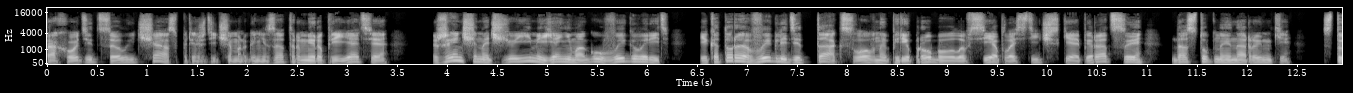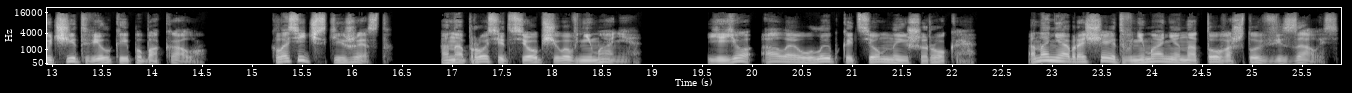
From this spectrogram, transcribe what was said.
Проходит целый час, прежде чем организатор мероприятия, женщина, чье имя я не могу выговорить, и которая выглядит так, словно перепробовала все пластические операции, доступные на рынке, стучит вилкой по бокалу. Классический жест. Она просит всеобщего внимания. Ее алая улыбка темная и широкая. Она не обращает внимания на то, во что ввязалась.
